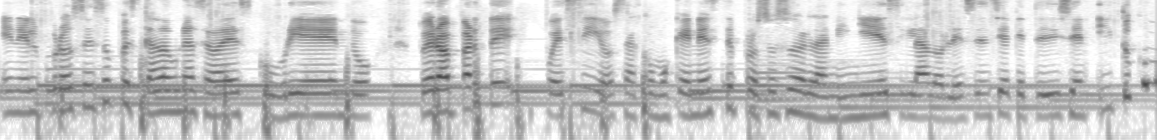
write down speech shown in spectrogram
en el proceso pues cada una se va descubriendo, pero aparte pues sí, o sea, como que en este proceso de la niñez y la adolescencia que te dicen, ¿y tú cómo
